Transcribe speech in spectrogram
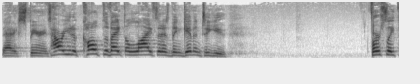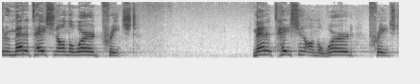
that experience? How are you to cultivate the life that has been given to you? Firstly, through meditation on the word preached. Meditation on the word preached,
